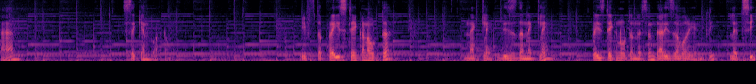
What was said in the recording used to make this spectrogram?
and second bottom. If the price taken out the neckline this is the neckline price taken out and lesson that is our entry. Let's see.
